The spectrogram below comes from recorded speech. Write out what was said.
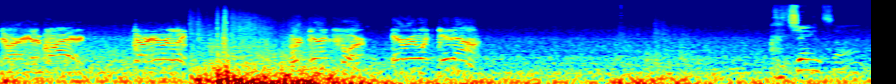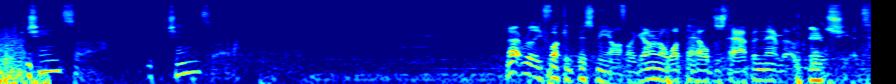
Target acquired. Target released. We're done for. Everyone get out. Chainsaw. Chainsaw. Chainsaw. That really fucking pissed me off. Like, I don't know what the hell just happened there, but that was bullshit.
